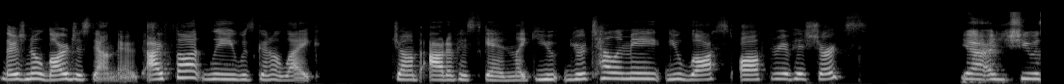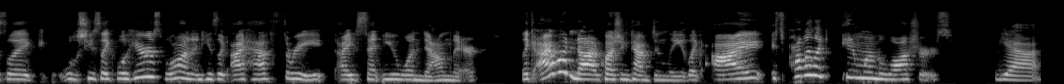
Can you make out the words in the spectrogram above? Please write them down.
there's no larges down there. I thought Lee was going to like jump out of his skin. Like, you, you're telling me you lost all three of his shirts? Yeah, and she was like, "Well, she's like, well, here's one," and he's like, "I have three. I sent you one down there." Like, I would not question Captain Lee. Like, I, it's probably like in one of the washers. Yeah.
